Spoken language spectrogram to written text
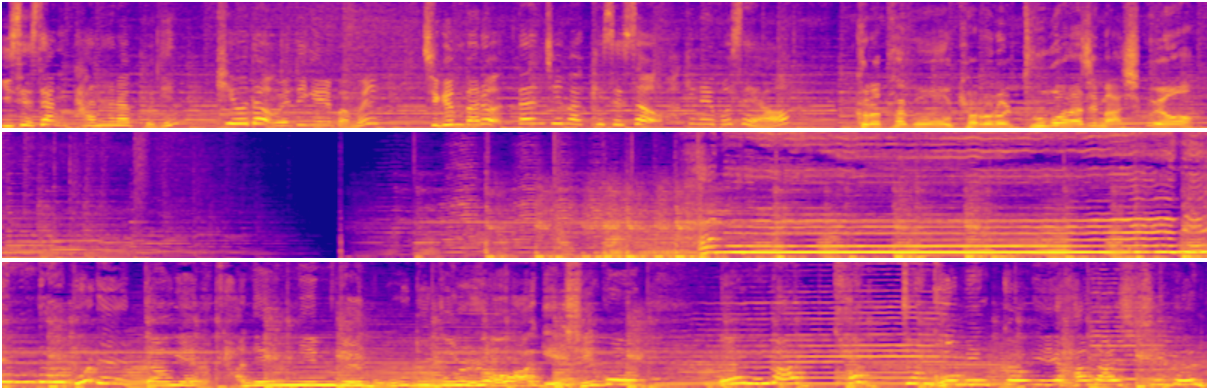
이 세상 단 하나뿐인 피우다 웨딩 앨범을 지금 바로 딴지 마켓에서 확인해 보세요. 그렇다고 결혼을 두 번 하지 마시고요 하늘님들 불의 땅에 하느님들 모두 불러와 계시고 온갖 걱정 고민거리 하나씩은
